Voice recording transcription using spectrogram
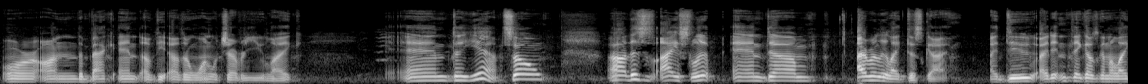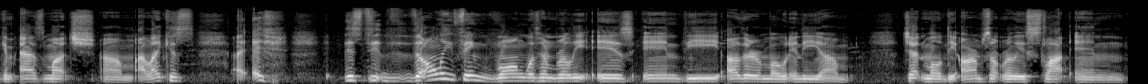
or on the back end of the other one, whichever you like. And uh, yeah, so uh, this is Islip, and um, I really like this guy. I do. I didn't think I was gonna like him as much. Um, I like his. I, this the, the only thing wrong with him really is in the other mode, in the um, jet mode. The arms don't really slot in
